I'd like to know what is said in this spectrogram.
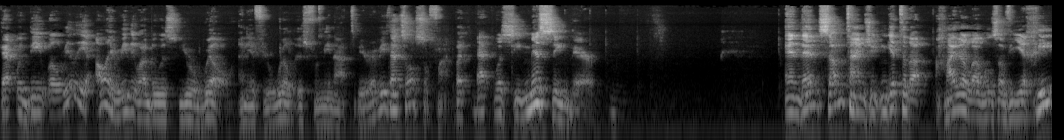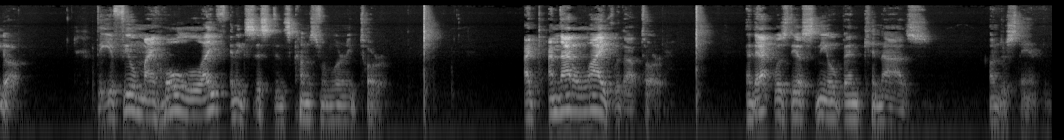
That would be, well, really, all I really want to do is your will. And if your will is for me not to be a Rebbe, that's also fine. But that was he missing there. And then sometimes you can get to the higher levels of Yechida, that you feel my whole life and existence comes from learning Torah. I, I'm not alive without Torah. And that was the Asniel ben Kenaz understanding.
